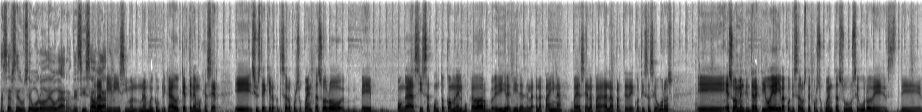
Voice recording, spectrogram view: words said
hacerse de un seguro de hogar, de CISA Hogar. Rapidísimo, no es muy complicado. ¿Qué tenemos que hacer? Eh, si usted quiere cotizarlo por su cuenta, solo eh, ponga sisa.com en el buscador, dirige- diríjase a la, página, váyase a la, a la parte de cotiza seguros. Eh, es sumamente interactivo y ahí va a cotizar usted por su cuenta su seguro de, de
